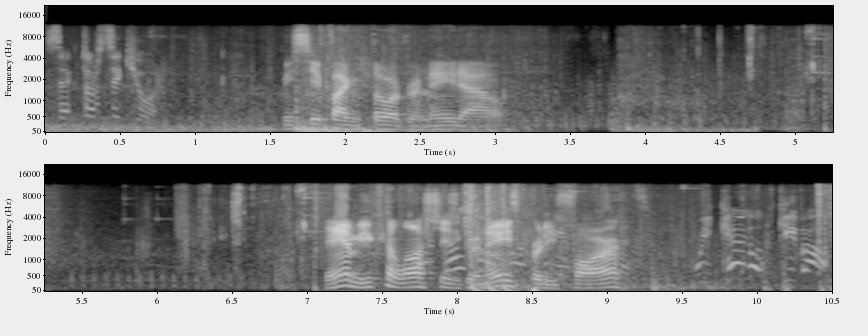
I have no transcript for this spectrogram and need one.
Sector secure. Let me see if I can throw a grenade out. Damn, you can launch these grenades pretty far. We cannot give up.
